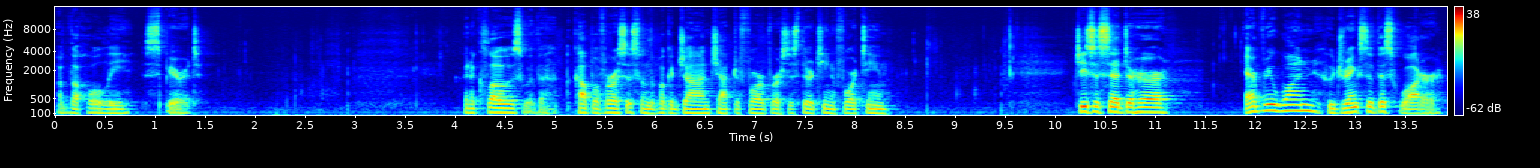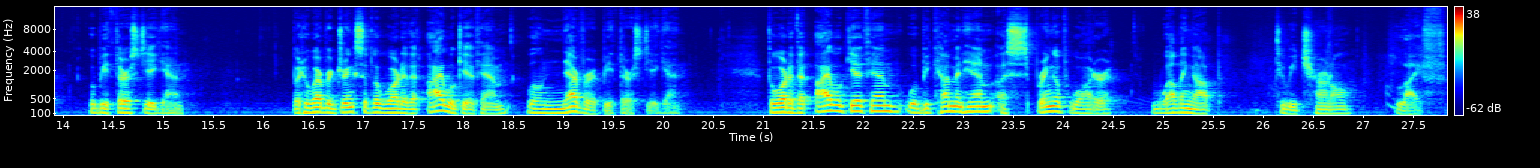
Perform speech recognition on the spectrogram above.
of the Holy Spirit going to close with a, a couple verses from the book of John, chapter 4, verses 13 and 14. Jesus said to her, Everyone who drinks of this water will be thirsty again. But whoever drinks of the water that I will give him will never be thirsty again. The water that I will give him will become in him a spring of water welling up to eternal life.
